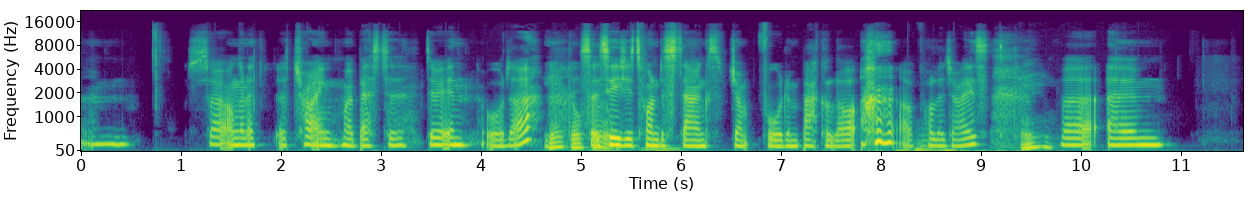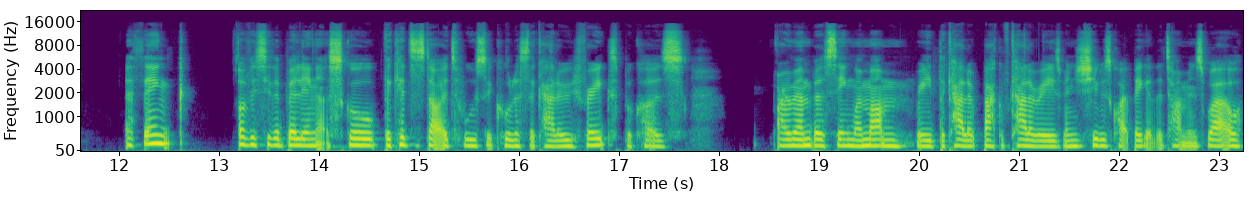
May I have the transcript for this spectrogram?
um, so I'm gonna uh, trying my best to do it in order, Yeah, go so for it's it. easier to understand because I've jumped forward and back a lot. I apologise. Okay. But um, I think obviously the bullying at school, the kids started to also call us the calorie freaks because I remember seeing my mum read the cal- back of calories when she was quite big at the time as well.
